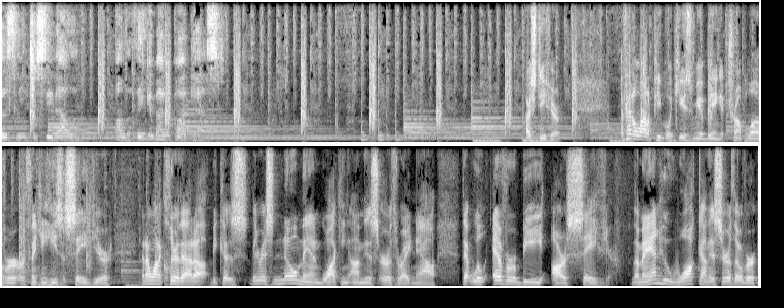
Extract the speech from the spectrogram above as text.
Listening to Steve Allen on the Think About It podcast. Hi, Steve here. I've had a lot of people accuse me of being a Trump lover or thinking he's a savior, and I want to clear that up because there is no man walking on this earth right now that will ever be our savior. The man who walked on this earth over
